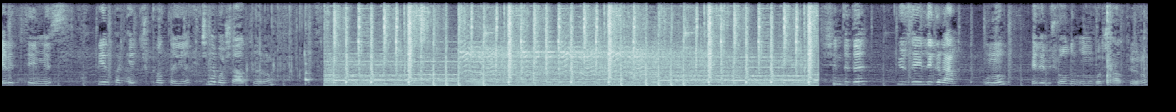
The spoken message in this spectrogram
erittiğimiz... ...bir paket çikolatayı içine boşaltıyorum. 150 gram unu, elemiş olduğum unu boşaltıyorum.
